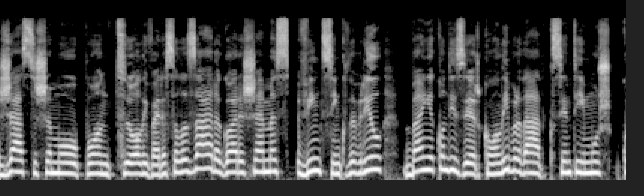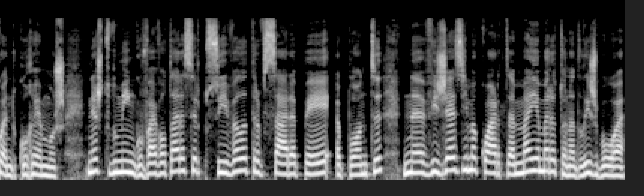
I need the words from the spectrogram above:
Já se chamou Ponte Oliveira Salazar, agora chama-se 25 de Abril, bem a condizer com a liberdade que sentimos quando corremos. Neste domingo vai voltar a ser possível atravessar a pé a ponte na 24ª Meia Maratona de Lisboa,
